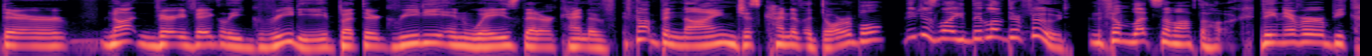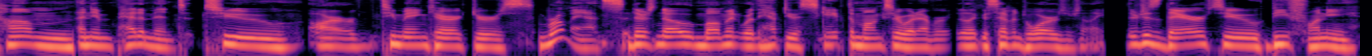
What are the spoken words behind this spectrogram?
They're not very vaguely greedy, but they're greedy in ways that are kind of, if not benign, just kind of adorable. They just like, they love their food. And the film lets them off the hook. They never become an impediment to our two main characters' romance. There's no moment where they have to escape the monks or whatever, They're like the Seven Dwarves or something. They're just there to be funny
